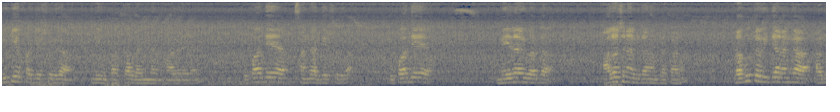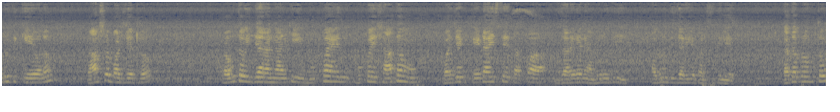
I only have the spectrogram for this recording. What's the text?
యూటీఎఫ్ అధ్యక్షుడిగా నేను పథకాల రవీంద్రన్ హాజరయ్యాను. ఉపాధ్యాయ సంఘ అధ్యక్షుడిగా ఉపాధ్యాయ మేధావి వర్గ ఆలోచన విధానం ప్రకారం ప్రభుత్వ విద్యారంగ అభివృద్ధి కేవలం రాష్ట్ర బడ్జెట్లో ప్రభుత్వ విద్యారంగానికి ముప్పై ఐదు ముప్పై శాతం బడ్జెట్ కేటాయిస్తే తప్ప జరగని అభివృద్ధి అభివృద్ధి జరిగే పరిస్థితి లేదు. గత ప్రభుత్వం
